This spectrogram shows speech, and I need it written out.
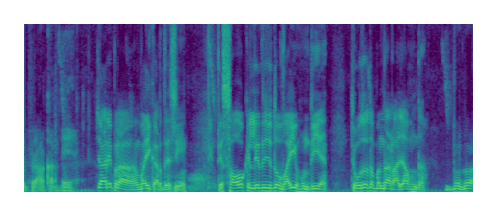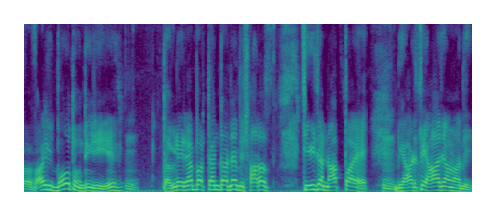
ਭਰਾ ਕਰਦੇ ਆ। ਚਾਰੇ ਭਰਾ ਵਾਈ ਕਰਦੇ ਸੀ। ਤੇ 100 ਕਿੱਲੇ ਦੀ ਜਦੋਂ ਵਾਈ ਹੁੰਦੀ ਹੈ ਤੇ ਉਦੋਂ ਤਾਂ ਬੰਦਾ ਰਾਜਾ ਹੁੰਦਾ। ਵਾਹੀ ਬਹੁਤ ਹੁੰਦੀ ਰਹੀ ਹੈ ਹੂੰ। ਤਗੜੇ ਰਹੇ ਬਰਤਨ ਦਾ ਨੇ ਵੀ ਸਾਰਾ ਚੀਜ਼ ਦਾ ਨਾਪਾ ਹੈ। ਵੀ ਹੜ ਤੇ ਆ ਜਾਵਾਂਗੇ।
